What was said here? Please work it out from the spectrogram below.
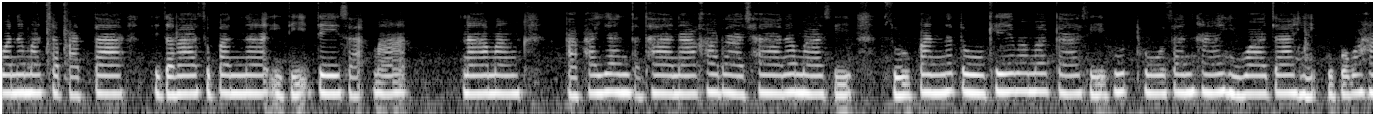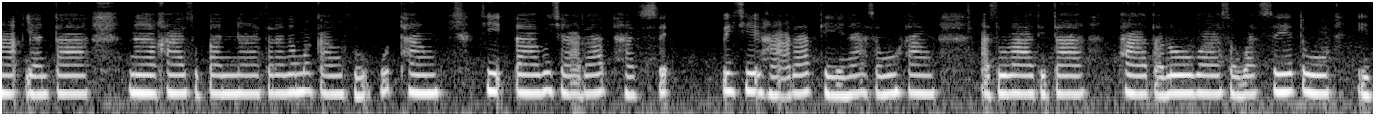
วนมัชปัตตาจิตราสุปันนาอิติเตสะมานามังอภยันตทานาคาราชานามาสีสุปันนโตเคมมากาสีพุทโธสันหาหิวาจาหิอุปวหะยันตา นาคาสุปันนาสรณมกังสุพุทธังทิตาวิชารัตหัสเส วิชิหารัตเถนะสมุทัง อสุราติตา พาตโลวาสวัสเสตู อิท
